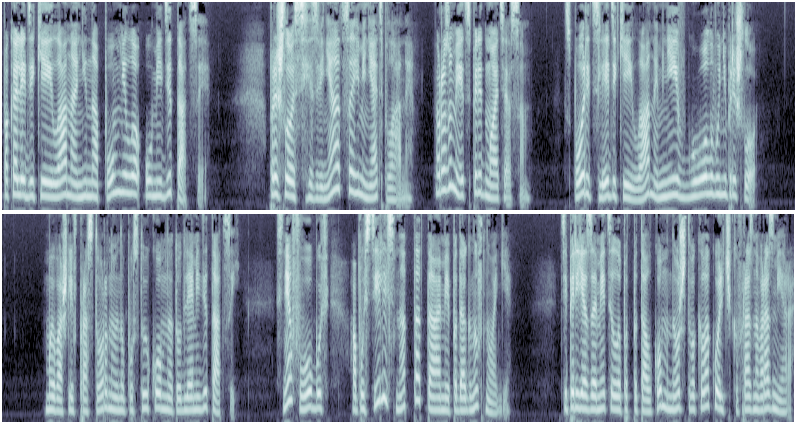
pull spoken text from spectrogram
пока леди Кейлана не напомнила о медитации. Пришлось извиняться и менять планы. Разумеется, перед Матиасом. Спорить с леди Кейланой мне и в голову не пришло. Мы вошли в просторную, но пустую комнату для медитаций. Сняв обувь, опустились над татами, подогнув ноги. Теперь я заметила под потолком множество колокольчиков разного размера.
